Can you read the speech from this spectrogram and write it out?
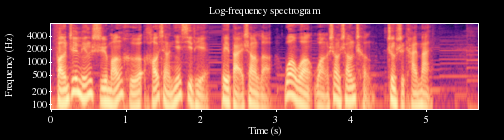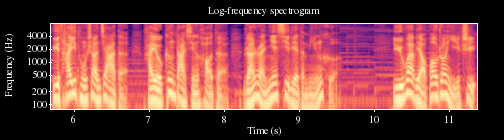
仿真零食盲盒好想捏系列被摆上了旺旺网上商城，正式开卖。与它一同上架的还有更大型号的软软捏系列的明盒。与外表包装一致，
